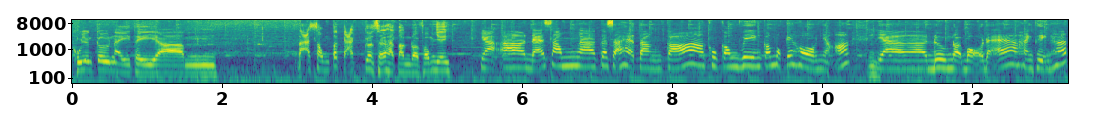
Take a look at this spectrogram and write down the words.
khu dân cư này thì à, đã xong tất cả cơ sở hạ tầng rồi Phong Nhi. Dạ, à, đã xong à, cơ sở hạ tầng có khu công viên, có một cái hồ nhỏ Ừ. và đường nội bộ đã hoàn thiện hết.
